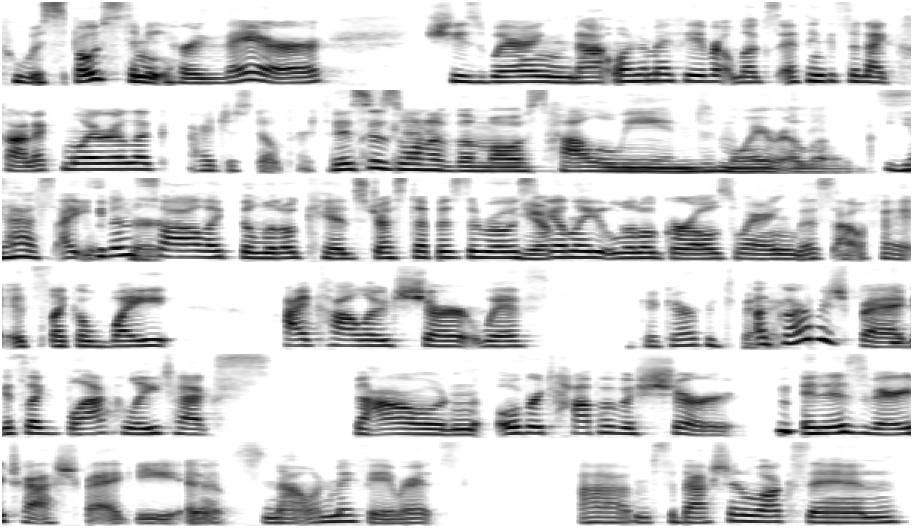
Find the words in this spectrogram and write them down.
who was supposed to meet her there. She's wearing not one of my favorite looks. I think it's an iconic Moira look. I just don't personally. This is one of the most Halloweened Moira looks. Yes, I even sure. saw like the little kids dressed up as the Rose Yep. family, little girls wearing this outfit. It's like a white high collared shirt with Like a garbage bag. a garbage bag. It's like black latex gown over top of a shirt. it is very trash baggy and Yep. it's not one of my favorites. Um, Sebastian walks in.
